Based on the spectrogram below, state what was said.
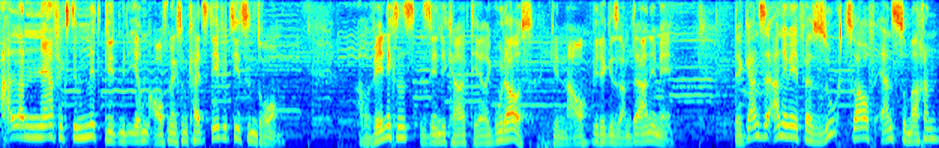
allernervigste Mitglied mit ihrem Aufmerksamkeitsdefizitsyndrom. Aber wenigstens sehen die Charaktere gut aus, genau wie der gesamte Anime. Der ganze Anime versucht zwar auf Ernst zu machen,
